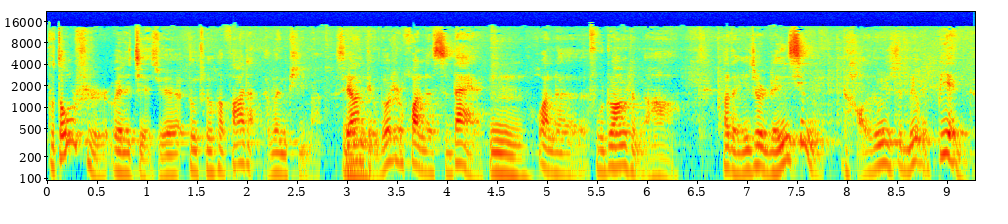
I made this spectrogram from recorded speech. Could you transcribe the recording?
不都是为了解决生存和发展的问题吗？实际上顶多是换了时代，嗯换了服装什么的哈，它等于就是人性好的东西是没有变的。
